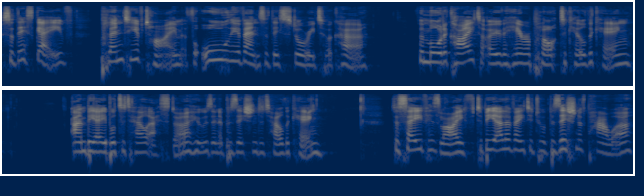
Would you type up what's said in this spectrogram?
so this gave plenty of time for all the events of this story to occur. For Mordecai to overhear a plot to kill the king and be able to tell Esther, who was in a position to tell the king, to save his life, to be elevated to a position of power,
